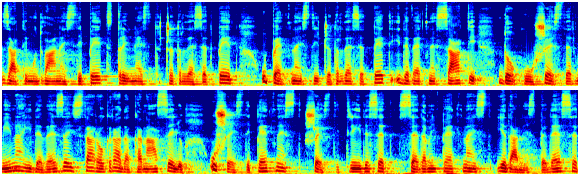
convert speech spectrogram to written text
zatim u 12.05, 13.45, u 15.45 i 19 sati, dok u šest termina ide veza iz starog grada ka naselju u 6.15, 6.30, 7.15, 11.50,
